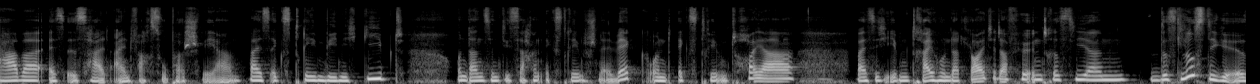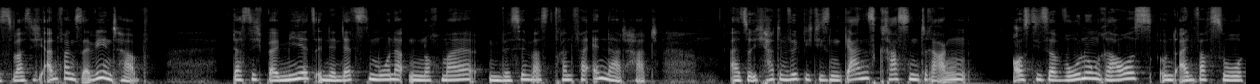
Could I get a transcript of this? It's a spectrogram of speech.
aber es ist halt einfach super schwer, weil es extrem wenig gibt und dann sind die Sachen extrem schnell weg und extrem teuer, weil sich eben 300 Leute dafür interessieren. Das Lustige ist, was ich anfangs erwähnt habe, dass sich bei mir jetzt in den letzten Monaten nochmal ein bisschen was dran verändert hat. Also ich hatte wirklich diesen ganz krassen Drang, aus dieser Wohnung raus und einfach so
